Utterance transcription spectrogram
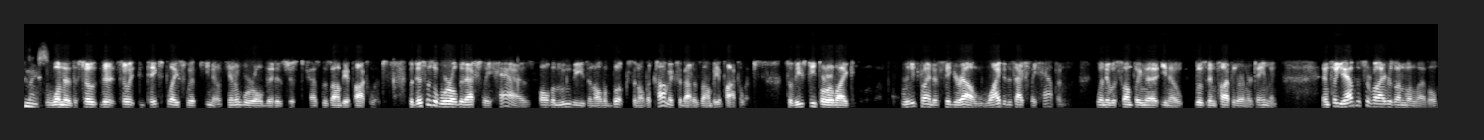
Nice. one of the so there so it takes place with you know in a world that is just has the zombie apocalypse but this is a world that actually has all the movies and all the books and all the comics about a zombie apocalypse so these people are like really trying to figure out why did this actually happen when it was something that you know was in popular entertainment and so you have the survivors on one level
